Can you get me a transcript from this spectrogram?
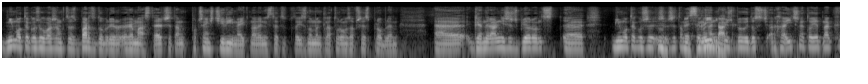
mimo tego, że uważam, że to jest bardzo dobry remaster, czy tam po części remake, no ale niestety tutaj z nomenklaturą zawsze jest problem. E, Generalnie rzecz biorąc, e, mimo tego, że, że, że tam jest te mechaniki już były dosyć archaiczne, to jednak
